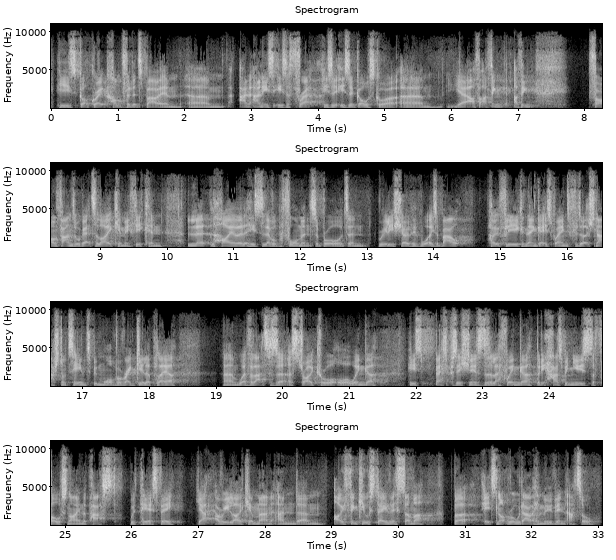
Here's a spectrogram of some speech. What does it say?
He's got great confidence about him, um, and and he's he's a threat. He's a, he's a goal scorer. Um, yeah, I, I think I think foreign fans will get to like him if he can higher his level performance abroad and really show people what he's about. Hopefully, he can then get his way into the Dutch national team to be more of a regular player, um, whether that's as a, a striker or, or, a winger. His best position is as a left winger, but he has been used as a false nine in the past with PSV. Yeah, I really like him, man, and um, I think he'll stay this summer, but it's not ruled out him moving at all.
